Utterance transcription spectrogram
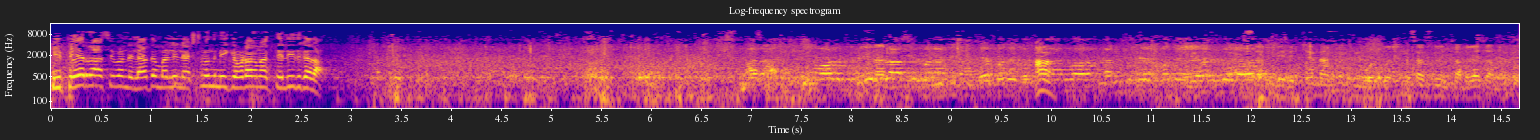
మీ పేరు రాసి ఇవ్వండి లేకపోతే మళ్ళీ నెక్స్ట్ మంత్ మీకు ఇవ్వడానికి నాకు తెలియదు కదా. మీరు మూడు క్వశ్చన్స్ అసలు చదివే చదవలేదు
